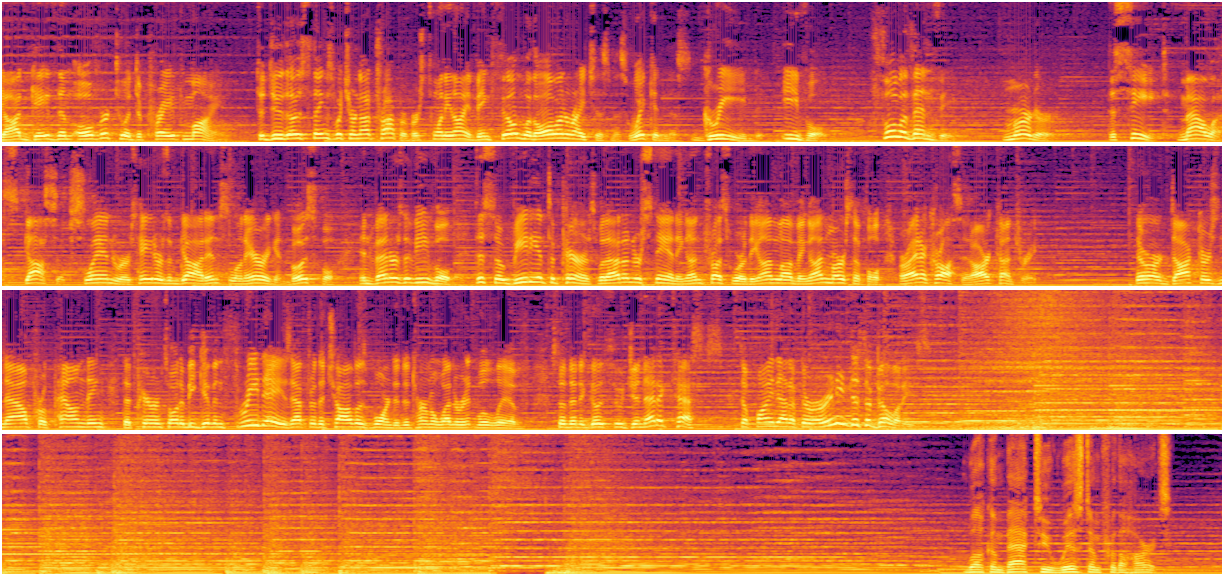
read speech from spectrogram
God gave them over to a depraved mind to do those things which are not proper. Verse 29 being filled with all unrighteousness, wickedness, greed, evil, full of envy, murder, deceit, malice, gossip, slanderers, haters of God, insolent, arrogant, boastful, inventors of evil, disobedient to parents, without understanding, untrustworthy, unloving, unmerciful, right across it, our country. There are doctors now propounding that parents ought to be given three days after the child is born to determine whether it will live, so that it goes through genetic tests to find out if there are any disabilities. Welcome back to Wisdom for the Heart.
